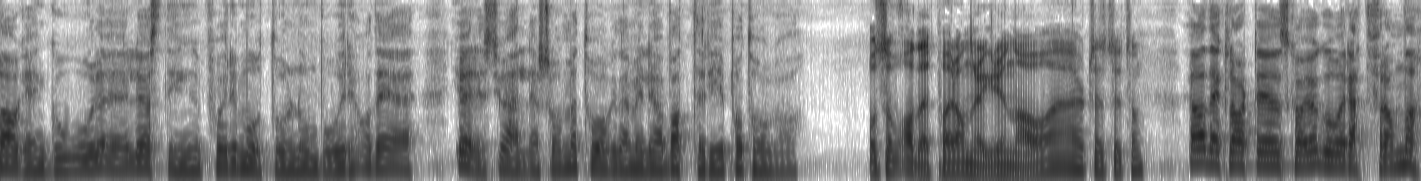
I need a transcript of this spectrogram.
lager en god eh, løsning for motoren om bord. Og det gjøres jo ellers òg med tog. De vil jo ha batteri på toget òg. Og så var det et par andre grunner òg, hørtes det ut som. Ja, det er klart det skal jo gå rett fram, da.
